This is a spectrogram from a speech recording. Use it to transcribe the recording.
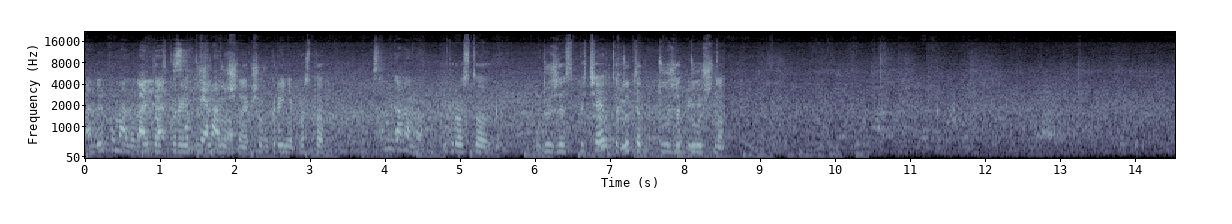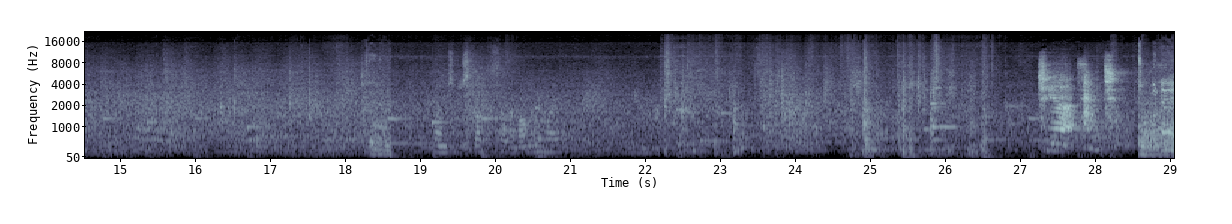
아 늘품 한우가 І там 아니라 в Кореї 사태 дуже 한우 душно. Якщо в Україні просто 삼가 한우 просто дуже спече, то тут дуже душно. Маємо спускатися, але мами немає. 충분해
